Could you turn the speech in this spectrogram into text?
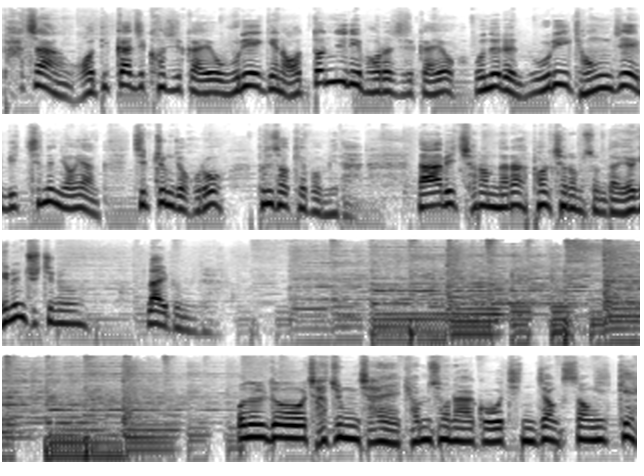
파장 어디까지 커질까요? 우리에게는 어떤 일이 벌어질까요? 오늘은 우리 경제에 미치는 영향 집중적으로 분석해 봅니다. 나비처럼 날아 벌처럼 쏜다. 여기는 주진우 라이브입니다. 오늘도 자중차에 겸손하고 진정성 있게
